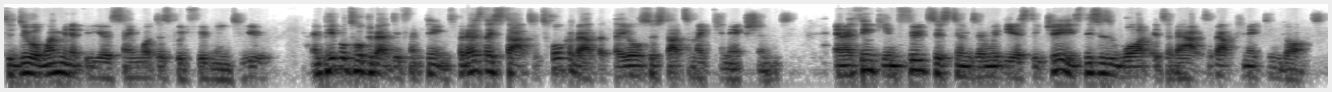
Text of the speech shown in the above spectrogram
to do a one minute video saying, what does good food mean to you? And people talked about different things. But as they start to talk about that, they also start to make connections. And I think in food systems and with the SDGs, this is what it's about. It's about connecting dots.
